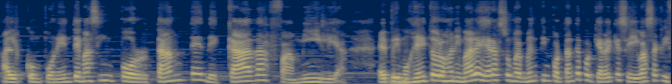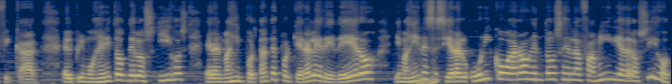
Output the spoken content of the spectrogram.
al componente más importante de cada familia. El primogénito de los animales era sumamente importante porque era el que se iba a sacrificar. El primogénito de los hijos era el más importante porque era el heredero. Imagínense si era el único varón entonces en la familia de los hijos.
